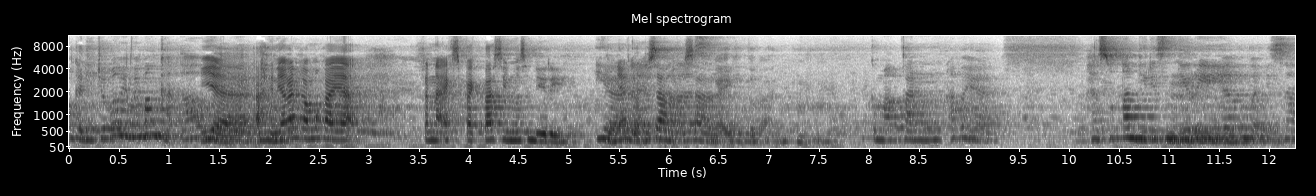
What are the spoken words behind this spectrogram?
nggak dicoba ya memang nggak tahu. iya akhirnya kan kamu kayak kena ekspektasimu sendiri Iya, akhirnya nggak bisa nggak bisa kayak gitu kan Hmm. Kemakan apa ya? Hasutan diri sendiri ya aku nggak bisa.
